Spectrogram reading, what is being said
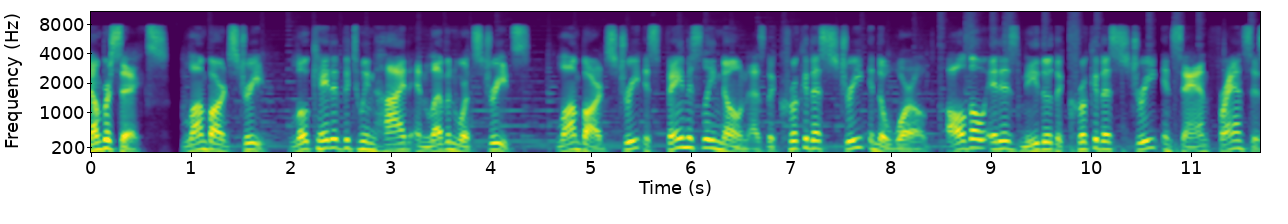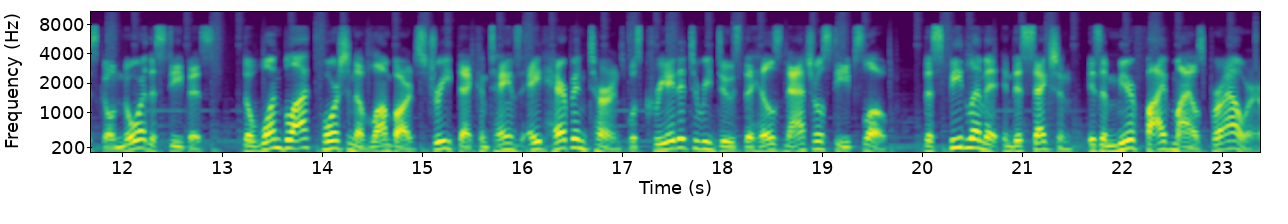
Number 6. Lombard Street. Located between Hyde and Leavenworth Streets, Lombard Street is famously known as the crookedest street in the world. Although it is neither the crookedest street in San Francisco nor the steepest, the one-block portion of Lombard Street that contains eight hairpin turns was created to reduce the hill's natural steep slope. The speed limit in this section is a mere 5 miles per hour.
